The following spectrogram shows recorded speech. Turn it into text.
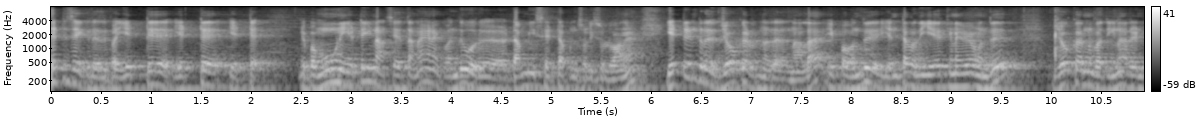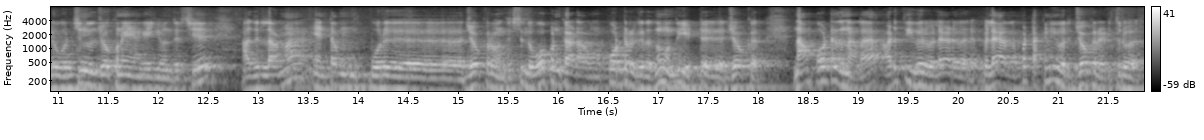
செட்டு சேர்க்குறது. இப்போ எட்டு எட்டு எட்டு. இப்போ மூணு எட்டையும் நான் சேர்த்தேன்னா எனக்கு வந்து ஒரு டம்மி செட் அப்படின்னு சொல்லி சொல்லுவாங்க. எட்டுன்றது ஜோக்கர்ன்றதுனால இப்போ வந்து என்கிட்ட வந்து ஏற்கனவே வந்து ஜோக்கர்னு பார்த்தீங்கன்னா ரெண்டு ஒரிஜினல் ஜோக்கரும் என் கைக்கு வந்துருச்சு. அது இல்லாமல் என்கிட்ட ஒரு ஜோக்கர் வந்துருச்சு. இந்த ஓப்பன் கார்டு அவங்க போட்டிருக்கிறதும் வந்து எட்டு ஜோக்கர் நான் போட்டதுனால அடுத்து இவர் விளையாடுவார். விளையாடுறப்ப டக்குனு இவர் ஜோக்கர் எடுத்துருவார்.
